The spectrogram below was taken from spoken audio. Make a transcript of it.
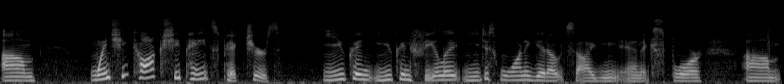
Um, when she talks, she paints pictures. You can, you can feel it. You just want to get outside and, and explore. Um,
